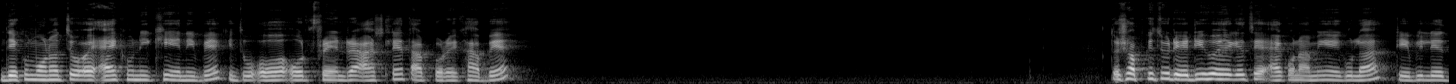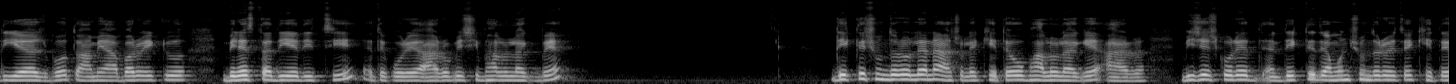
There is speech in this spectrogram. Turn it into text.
দেখুন, মনে হচ্ছে ও এখনই খেয়ে নিবে, কিন্তু ও, ওর ফ্রেন্ডরা আসলে তারপরে খাবে। তো সব কিছু রেডি হয়ে গেছে। এখন আমি এগুলা টেবিলে দিয়ে আসব। তো আমি আবারও একটু বেরেস্তা দিয়ে দিচ্ছি। এতে করে আরও বেশি ভালো লাগবে। দেখতে সুন্দর হলে না আসলে খেতেও ভালো লাগে। আর বিশেষ করে দেখতে যেমন সুন্দর হয়েছে, খেতে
